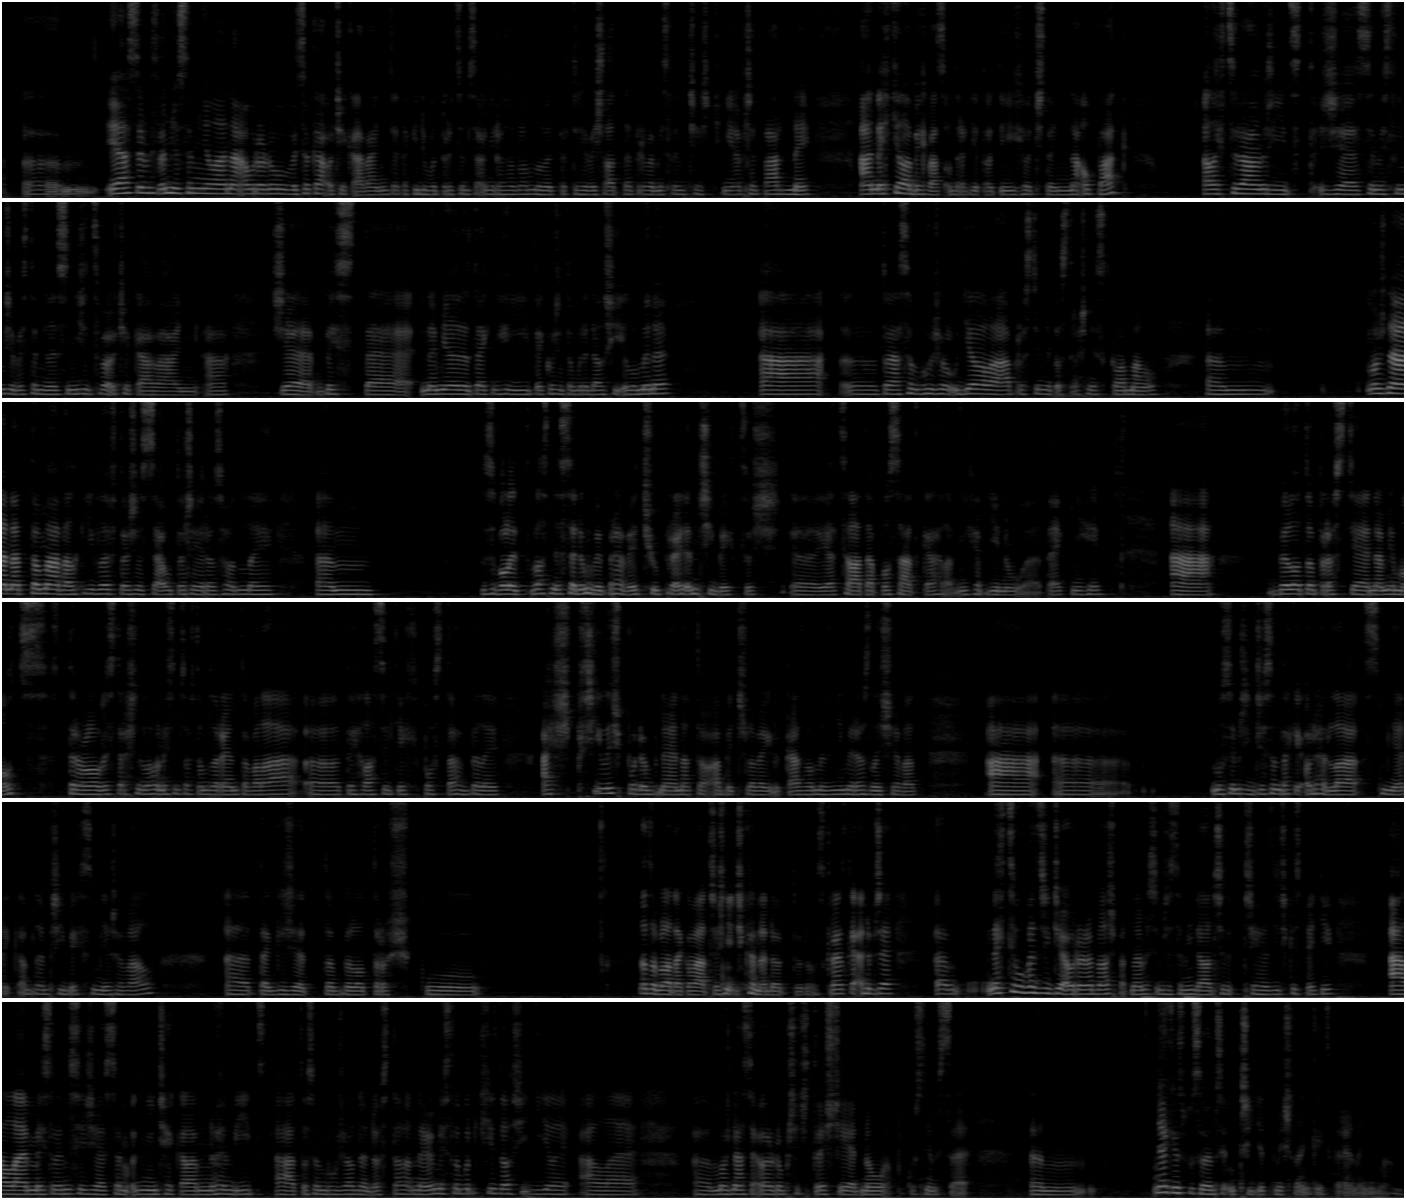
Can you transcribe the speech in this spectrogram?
um, já si myslím, že jsem měla na Auroru vysoká očekávání, to je taky důvod, proč jsem se o ní rozhodla mluvit, protože vyšla teprve, myslím, v češtině před pár dny a nechtěla bych vás odradit od jejího čtení, naopak, ale chci vám říct, že si myslím, že byste měli snížit své očekávání a že byste neměli do té knihy jít, jako že to bude další Illumine. A uh, to já jsem bohužel udělala a prostě mě to strašně zklamalo. Um, možná na to má velký vliv to, že se autoři rozhodli um, zvolit vlastně sedm vypravěčů pro jeden příběh, což eh, je celá ta posádka hlavních hrdinů eh, té knihy. A bylo to prostě na mě moc, trvalo mi strašně dlouho, než jsem se v tom zorientovala. Eh, ty hlasy těch postav byly až příliš podobné na to, aby člověk dokázal mezi nimi rozlišovat. A musím říct, že jsem taky odhadla směr, kam ten příběh směřoval. Uh, takže to bylo trošku No to byla taková třešnička na dortu, no. Zkrátka a dobře, um, nechci vůbec říct, že Aurora byla špatná, myslím, že jsem jí dala tři, tři hvězdičky z pěti, ale myslím si, že jsem od ní čekala mnohem víc a to jsem bohužel nedostala. Nevím, jestli budu číst další díly, ale um, možná se Auroru přečtu ještě jednou a pokusím se um, nějakým způsobem si utřídit myšlenky, které na ní mám.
